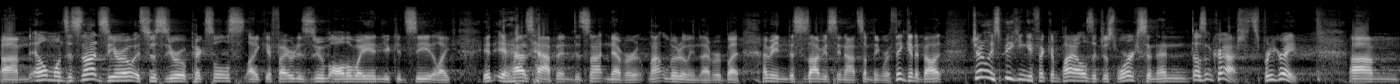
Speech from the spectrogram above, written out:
Um, Elm ones, it's not zero. It's just zero pixels. Like, if I were to zoom all the way in, you could see, like, it, it has happened. It's not never, not literally never. But I mean, this is obviously not something we're thinking about about. Generally speaking, if it compiles, it just works and then doesn't crash. It's pretty great. Um,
